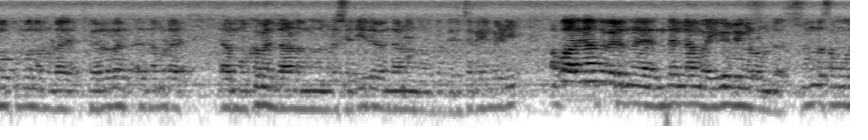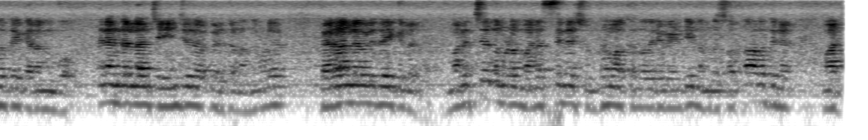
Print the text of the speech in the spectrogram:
നോക്കുമ്പോൾ നമ്മുടെ ഫിറർ നമ്മുടെ മുഖം എന്താണെന്ന് നമ്മുടെ ശരീരം എന്താണെന്ന് നമുക്ക് തിരിച്ചറിയാൻ കഴിയും. അപ്പോൾ അതിനകത്ത് വരുന്ന എന്തെല്ലാം വൈകല്യങ്ങളുണ്ട് നമ്മുടെ സമൂഹത്തേക്ക് ഇറങ്ങുമ്പോൾ അതിനെന്തെല്ലാം ചേഞ്ച് വരുത്തണം നമ്മൾ ഫെറാൻ ലെവലിലേക്കില്ലല്ലേ മറിച്ച് നമ്മുടെ മനസ്സിനെ ശുദ്ധമാക്കുന്നതിന് വേണ്ടി നമ്മുടെ സ്വഭാവത്തിന് മാറ്റം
